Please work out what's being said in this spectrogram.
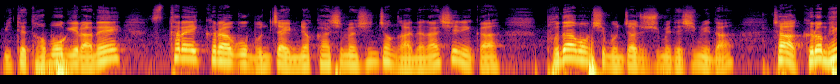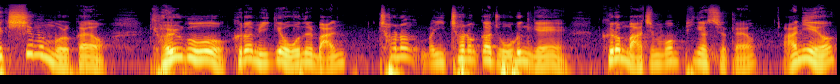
밑에 더보기란에 스트라이크라고 문자 입력하시면 신청 가능하시니까 부담 없이 문자 주시면 되십니다. 자, 그럼 핵심은 뭘까요? 결국 그럼 이게 오늘 만 천원, 이천원까지 오른 게 그런 마지막 펌핑이었을까요? 아니에요.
